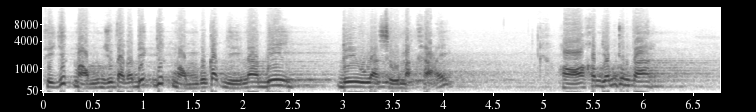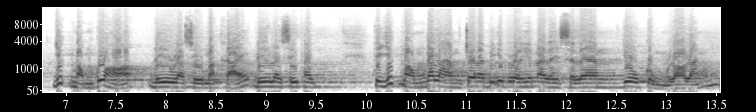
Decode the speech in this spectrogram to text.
Thì giấc mộng, chúng ta đã biết giấc mộng của các vị Nabi Đều là sự mặc khải. Họ không giống chúng ta giấc mộng của họ đều là sự mặc khải, đều là sự thật. Thì giấc mộng đã làm cho Nabi Ibrahim alaihissalam vô cùng lo lắng,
